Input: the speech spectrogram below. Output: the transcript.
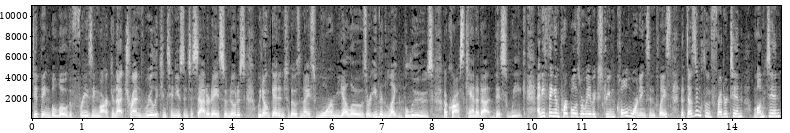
dipping below the freezing mark. And that trend really continues into Saturday. So notice we don't get into those nice warm yellows or even light blues across Canada this week. Anything in purple is where we have extreme cold warnings in place. That does include Fredericton, Moncton,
